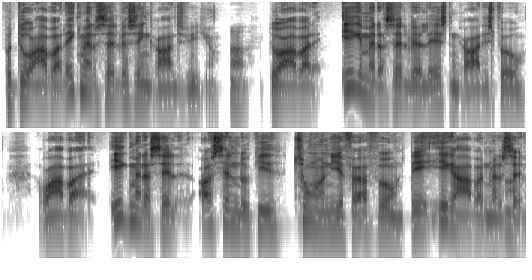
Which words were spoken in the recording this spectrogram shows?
For du arbejder ikke med dig selv ved at se en gratis video. Nej. Du arbejder ikke med dig selv ved at læse en gratis bog. Du arbejder ikke med dig selv, også selvom du har givet 249 for bogen. Det er ikke at arbejde med dig selv.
